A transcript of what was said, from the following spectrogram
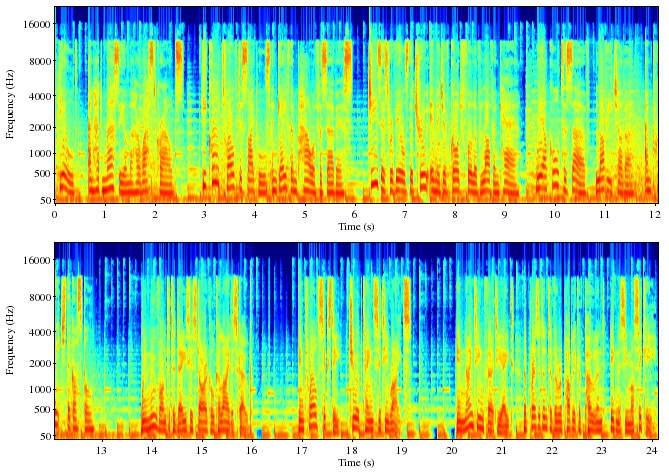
healed, and had mercy on the harassed crowds. He called 12 disciples and gave them power for service. Jesus reveals the true image of God full of love and care. We are called to serve, love each other, and preach the gospel. We move on to today's historical kaleidoscope. In 1260, Chu obtained city rights. In 1938, the President of the Republic of Poland, Ignacy Mościcki,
